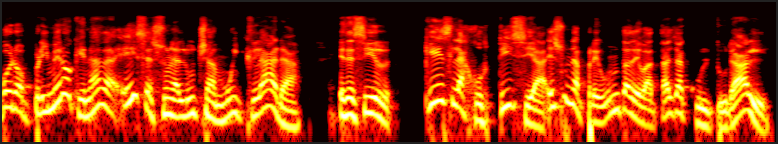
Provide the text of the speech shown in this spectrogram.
Bueno, primero que nada, esa es una lucha muy clara. Es decir, ¿qué es la justicia? Es una pregunta de batalla cultural.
